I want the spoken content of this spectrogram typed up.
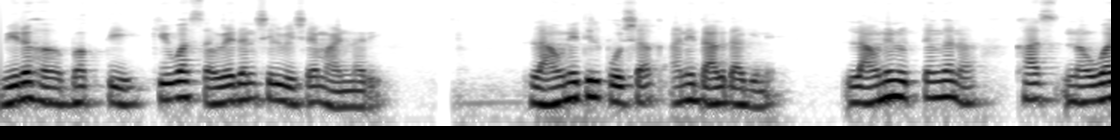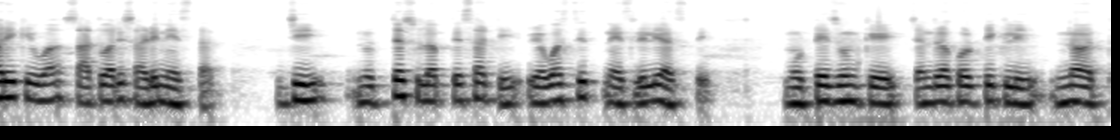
विरह भक्ती किंवा संवेदनशील विषय मांडणारी. लावणीतील पोशाख आणि दागदागिने. लावणी नृत्यांगना खास नऊवारी किंवा सातवारी साडी नेसतात जी नृत्यसुलभतेसाठी व्यवस्थित नेसलेली असते. मोठे झुमके चंद्रकोर टिकली नथ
